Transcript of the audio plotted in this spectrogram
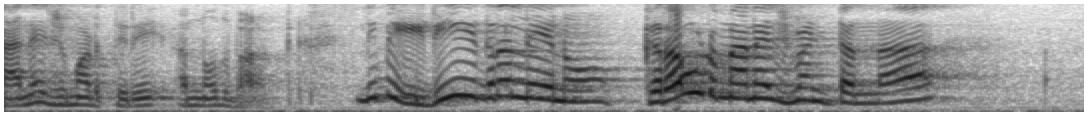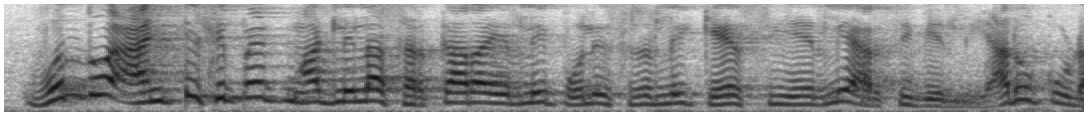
ಮ್ಯಾನೇಜ್ ಮಾಡ್ತೀರಿ ಅನ್ನೋದು ಭಾಳ ನಿಮಗೆ ಇಡೀ ಇದರಲ್ಲೇನು ಕ್ರೌಡ್ ಮ್ಯಾನೇಜ್ಮೆಂಟನ್ನು ಒಂದು ಆಂಟಿಸಿಪೇಟ್ ಮಾಡಲಿಲ್ಲ ಸರ್ಕಾರ ಇರಲಿ ಪೊಲೀಸರಿರಲಿ ಕೆ ಎಸ್ ಸಿ ಇರಲಿ ಆರ್ ಸಿ ಬಿ ಇರಲಿ ಯಾರೂ ಕೂಡ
